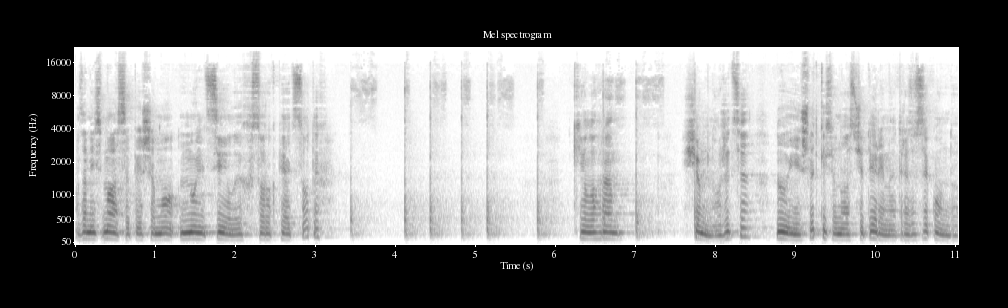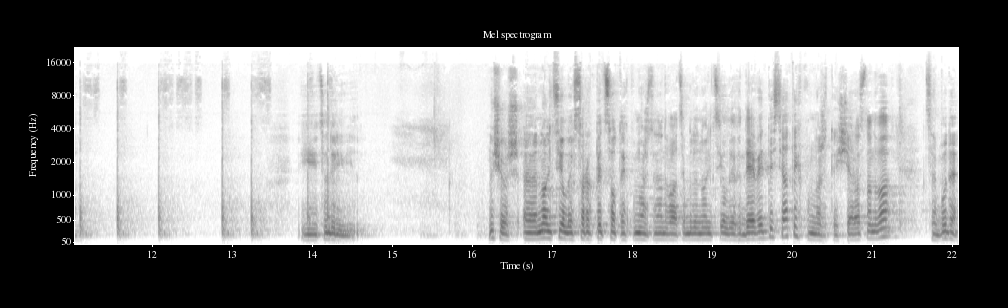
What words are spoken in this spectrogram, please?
Замість маси пишемо 0,45 кілограм, що множиться. Ну і швидкість у нас 4 метри за секунду. І це дорівнює. Ну що ж, е, 0,45 помножити на 2 це буде 0,9, помножити ще раз на 2, це буде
